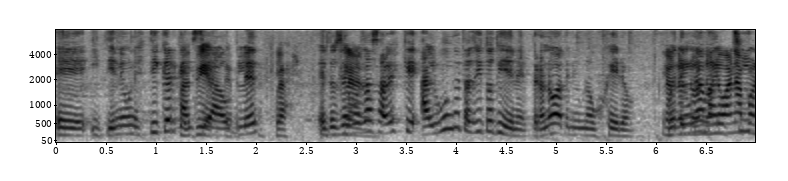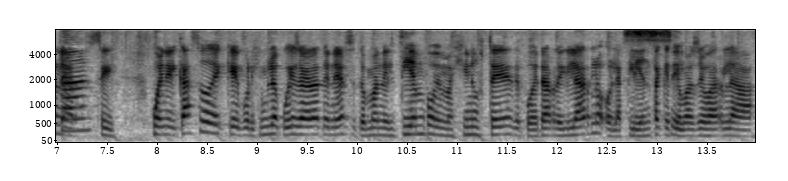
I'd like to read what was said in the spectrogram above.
eh, y tiene un sticker que dice outlet. claro. Entonces Claro. vos ya sabés que algún detallito tiene, pero no va a tener un agujero. No, tener no, una no lo van a poner, sí. O en el caso de que, por ejemplo, puede llegar a tener, se toman el tiempo, me imagino ustedes, de poder arreglarlo, o la clienta que te va a llevar la...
